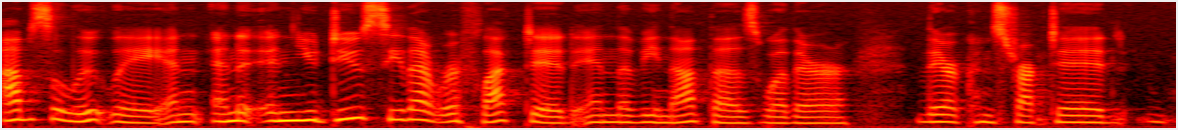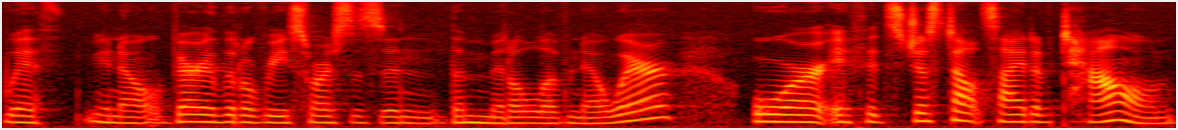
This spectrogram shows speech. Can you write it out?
Absolutely. And, and and you do see that reflected in the vinatas, whether they're constructed with, you know, very little resources in the middle of nowhere, or if it's just outside of town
